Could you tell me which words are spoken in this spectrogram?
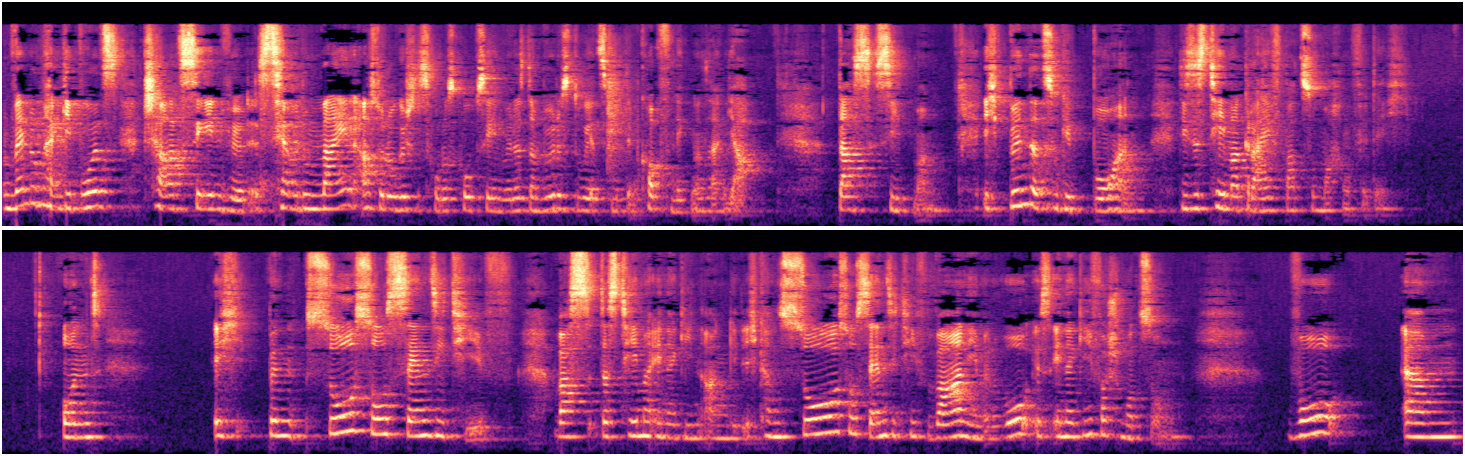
Und wenn du mein Geburtschart sehen würdest, ja, wenn du mein astrologisches Horoskop sehen würdest, dann würdest du jetzt mit dem Kopf nicken und sagen, ja, Das sieht man. Ich bin dazu geboren, dieses Thema greifbar zu machen für dich. Und ich bin so, so sensitiv, was das Thema Energien angeht. Ich kann so, so sensitiv wahrnehmen, wo ist Energieverschmutzung, wo, ähm,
